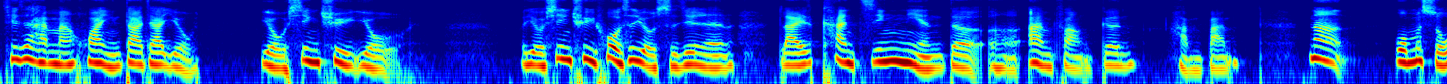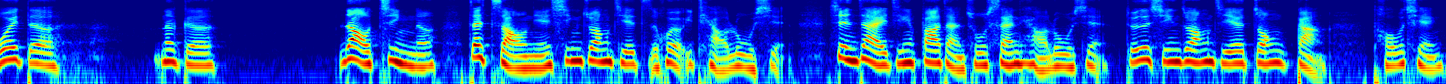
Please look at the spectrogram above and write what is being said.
其实还蛮欢迎大家有有兴趣、有有兴趣或者是有时间人来看今年的呃暗访跟航班。那我们所谓的那个绕境呢，在早年新庄街只会有一条路线，现在已经发展出三条路线，就是新庄街、中港、头前。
